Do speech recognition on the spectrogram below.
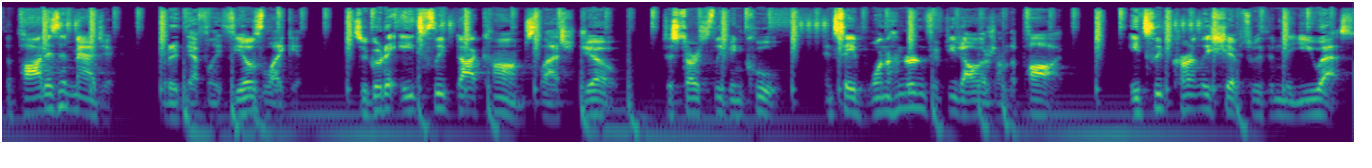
The pod isn't magic, but it definitely feels like it. So go to 8sleep.com slash Joe to start sleeping cool and save $150 on the pod. 8sleep currently ships within the US,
